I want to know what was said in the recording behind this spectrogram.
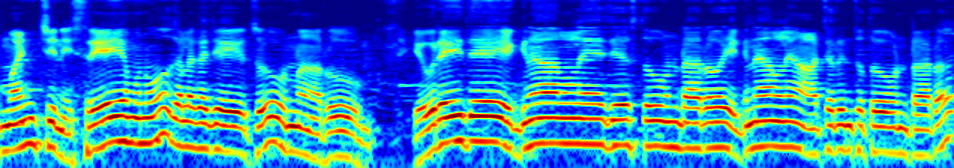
మంచిని శ్రేయమును గలగజేయుచూ ఉన్నారు. ఎవరైతే యజ్ఞాలని చేస్తూ ఉంటారో యజ్ఞాలని ఆచరించుతూ ఉంటారో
